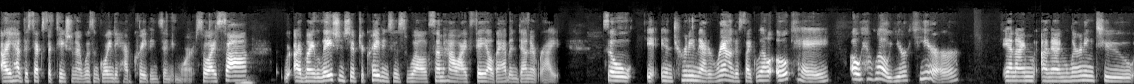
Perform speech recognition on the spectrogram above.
i had this expectation i wasn't going to have cravings anymore. So i saw mm-hmm. my relationship to cravings as well somehow i failed. I haven't done it right. So in turning that around, it's like, well, okay, oh, hello, you're here. And I'm and I'm learning to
